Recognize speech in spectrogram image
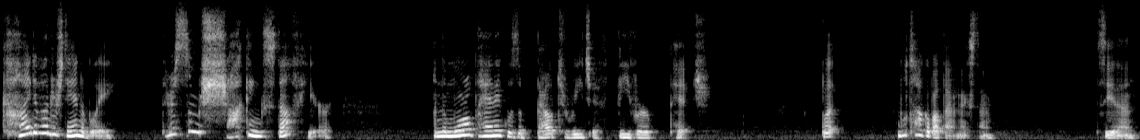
kind of understandably, there's some shocking stuff here. And the moral panic was about to reach a fever pitch. But we'll talk about that next time. See you then.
